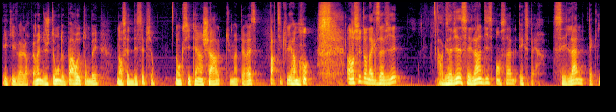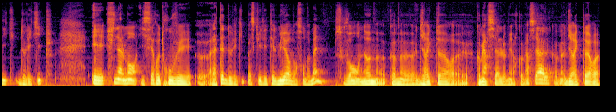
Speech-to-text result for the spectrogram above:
et qui va leur permettre justement de ne pas retomber dans cette déception. Donc si tu es un Charles, tu m'intéresses particulièrement. Ensuite, on a Xavier. Alors Xavier, c'est l'indispensable expert. C'est l'âme technique de l'équipe. Et finalement, il s'est retrouvé euh, à la tête de l'équipe parce qu'il était le meilleur dans son domaine. Souvent, on nomme euh, comme euh, directeur commercial le meilleur commercial, comme directeur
